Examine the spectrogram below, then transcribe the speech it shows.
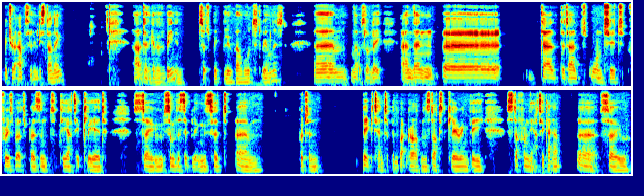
which are absolutely stunning. Uh, I don't think I've ever been in such big bluebell woods, to be honest. Um, that was lovely. And then uh, dad, the dad wanted for his birthday present the attic cleared. So some of the siblings had um, put a big tent up in the back garden and started clearing the stuff from the attic out. Uh, so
